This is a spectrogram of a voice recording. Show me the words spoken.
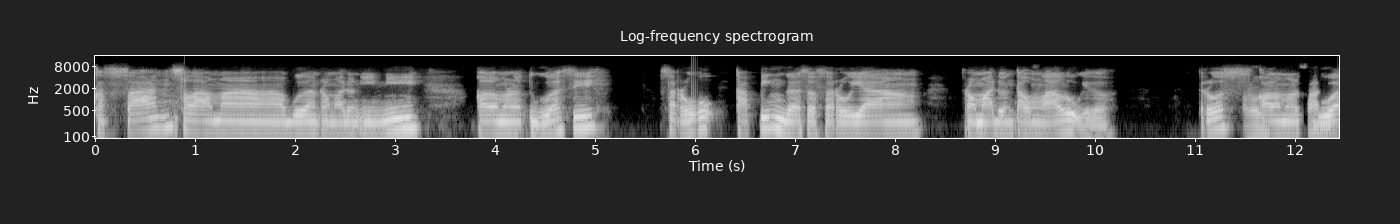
Kesan selama bulan Ramadan ini kalau menurut gua sih seru tapi nggak seseru yang Ramadan tahun lalu gitu. Terus Kalau kalau menurut kesan? gua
